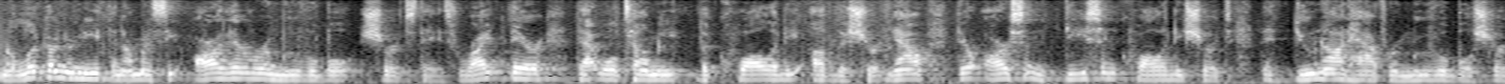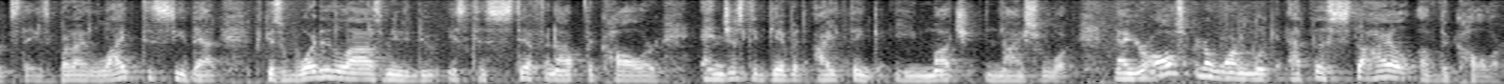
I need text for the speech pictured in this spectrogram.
going to look underneath and I'm going to see are there removable shirt stays. Right there, that will tell me the quality of the shirt. Now, there are some decent quality shirts that do not have removable shirt stays, but I like to see that because what it allows me to do is to stiffen up the collar and just to give it, I think, a much nicer look. Now, you're also going to want to look at the style of the collar.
